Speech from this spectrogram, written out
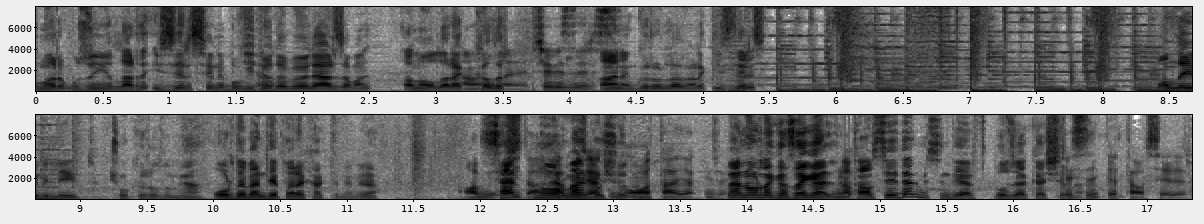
Umarım uzun yıllarda izleriz seni. Bu videoda böyle her zaman ana olarak Ama, kalır. Evet, çok izleriz. Aynen gururlanarak izleriz. Vallahi billahi çok yoruldum ya. Orada ben depara kalktım Emir ha. Abi Sen normal yapmayacaktın, koşuyordun. O hatayı yapmayacaktın. Ben orada gaza geldim. Tavsiye eder misin diğer futbolcu arkadaşlarına? Kesinlikle tavsiye ederim.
